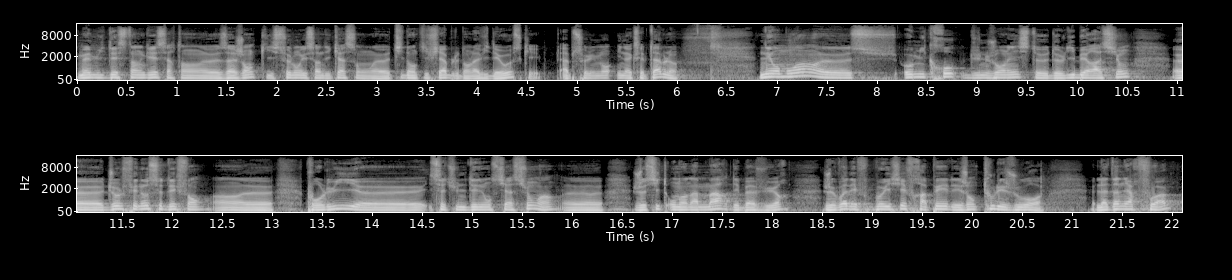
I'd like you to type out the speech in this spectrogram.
même y distinguer certains agents qui, selon les syndicats, sont identifiables dans la vidéo, ce qui est absolument inacceptable. Néanmoins, au micro d'une journaliste de Libération, Joel Feno se défend. hein, pour lui, c'est une dénonciation. hein, je cite On en a marre des bavures. Je vois des policiers frapper des gens tous les jours. La dernière fois,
